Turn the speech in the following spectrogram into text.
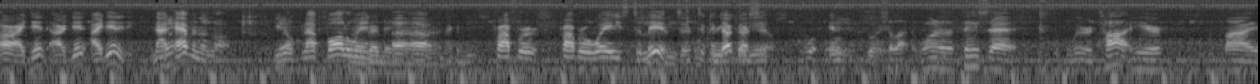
our, ident- our ident- identity, not Yep. having the law. You Yep. know, not following uh, uh, proper proper ways to live, to, to conduct ourselves. And. So one of the things that we were taught here by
